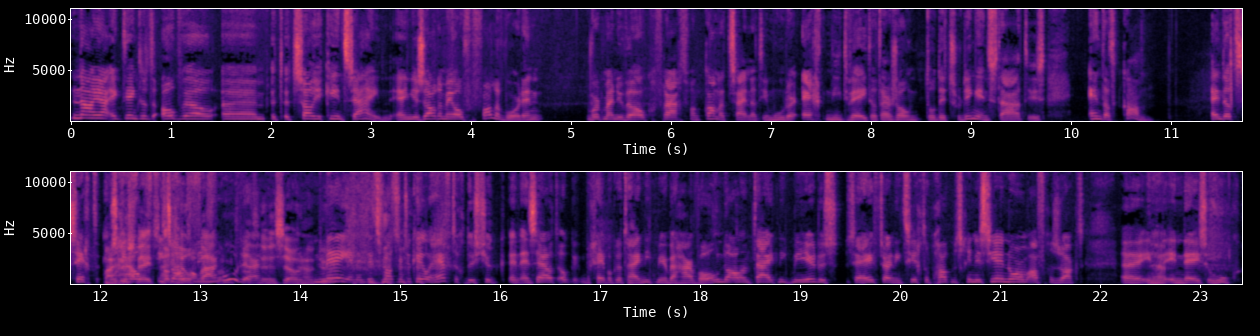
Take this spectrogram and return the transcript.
Nou ja, ik denk dat ook wel... Um, het, het zal je kind zijn. En je zal ermee overvallen worden. En wordt mij nu wel ook gevraagd van... kan het zijn dat die moeder echt niet weet dat haar zoon tot dit soort dingen in staat is? En dat kan. En dat zegt maar dus weet iets heel vaak moeder. Ja. Nee, en in dit geval is het natuurlijk heel heftig. Dus je, en, en zij had ook, ik begreep ook dat hij niet meer bij haar woonde al een tijd niet meer. Dus zij heeft daar niet zicht op gehad. Misschien is hij enorm afgezakt uh, in, ja. in deze hoek.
